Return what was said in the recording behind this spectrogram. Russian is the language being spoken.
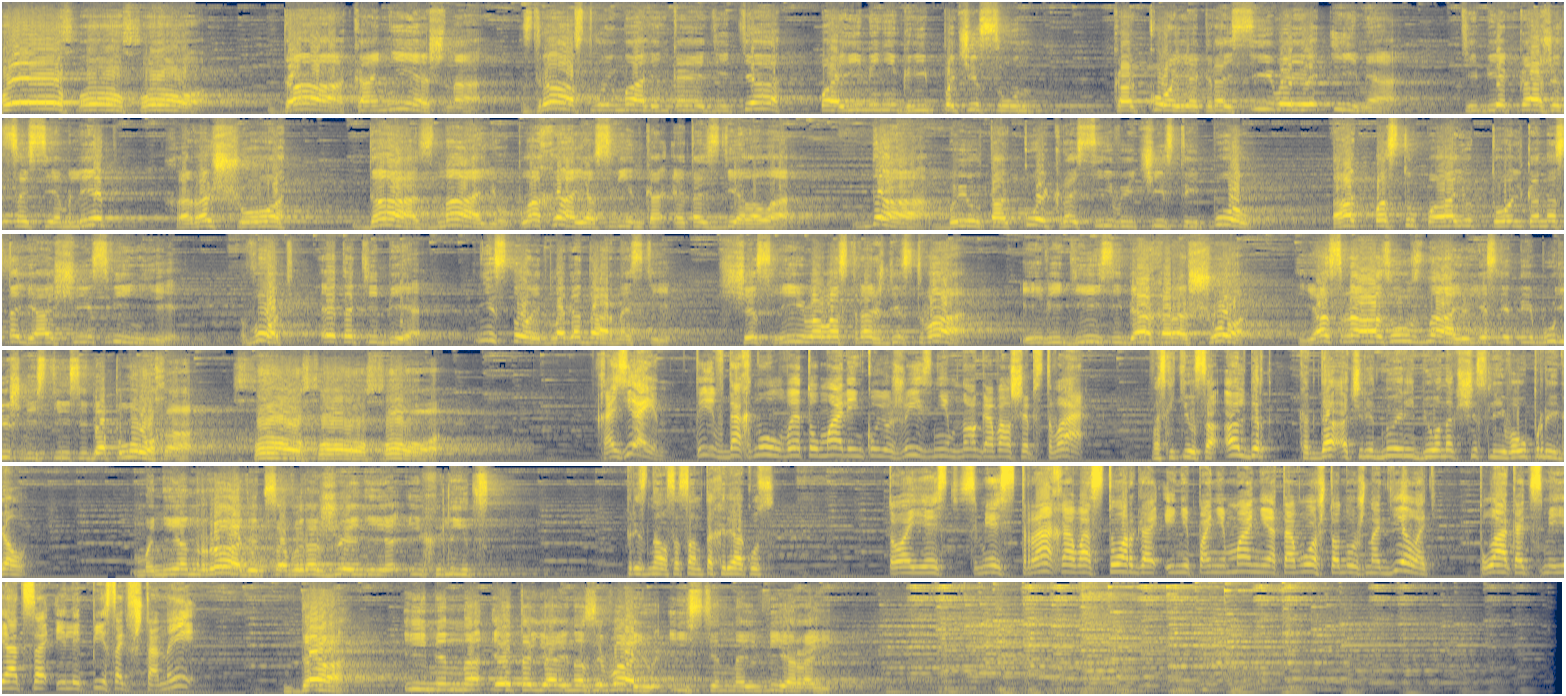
Хо-хо! Да, конечно! Здравствуй, маленькое дитя по имени Гриппочесун! Какое красивое имя! Тебе кажется семь лет? Хорошо! Да, знаю, плохая свинка это сделала. Да, был такой красивый чистый пол. Так поступают только настоящие свиньи. Вот, это тебе. Не стоит благодарности. Счастливого с Рождества! И веди себя хорошо. Я сразу узнаю, если ты будешь вести себя плохо. Хо-хо-хо! Хозяин, ты вдохнул в эту маленькую жизнь немного волшебства. Восхитился Альберт, когда очередной ребенок счастливо упрыгал. Мне нравится выражение их лиц, признался Санта-Хрякус. То есть смесь страха, восторга и непонимания того, что нужно делать, Плакать, смеяться или писать в штаны? Да, именно это я и называю истинной верой.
